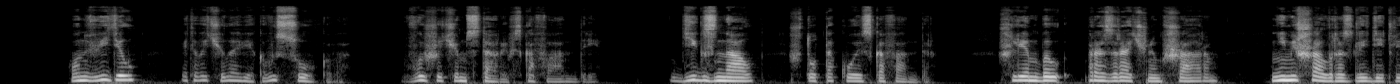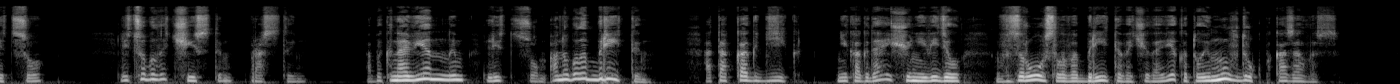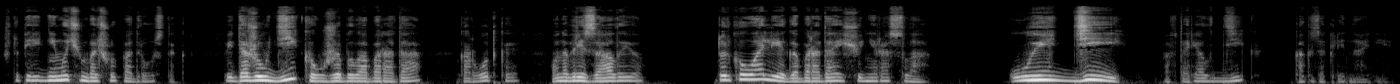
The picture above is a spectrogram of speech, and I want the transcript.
Он видел этого человека, высокого, выше, чем старый в скафандре. Дик знал, что такое скафандр. Шлем был прозрачным шаром, не мешал разглядеть лицо. Лицо было чистым, простым, обыкновенным лицом. Оно было бритым. А так как Дик никогда еще не видел взрослого бритого человека, то ему вдруг показалось, что перед ним очень большой подросток. Ведь даже у Дика уже была борода, короткая, он обрезал ее. Только у Олега борода еще не росла. «Уйди!» — повторял Дик, как заклинание.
